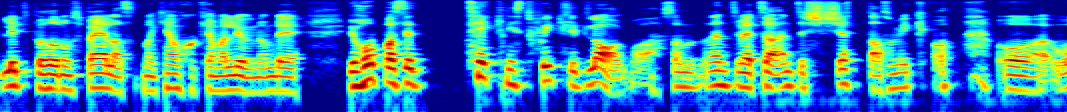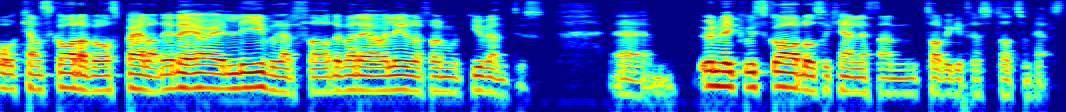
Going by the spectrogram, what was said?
lite på hur de spelar så att man kanske kan vara lugn om det. Jag hoppas ett tekniskt skickligt lag bara, som inte, vet, så, inte köttar så mycket och, och, och, kan skada våra spelare. Det är det jag är livrädd för. Det var det jag var livrädd för mot Juventus. Eh, undviker vi skador så kan jag nästan ta vilket resultat som helst.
